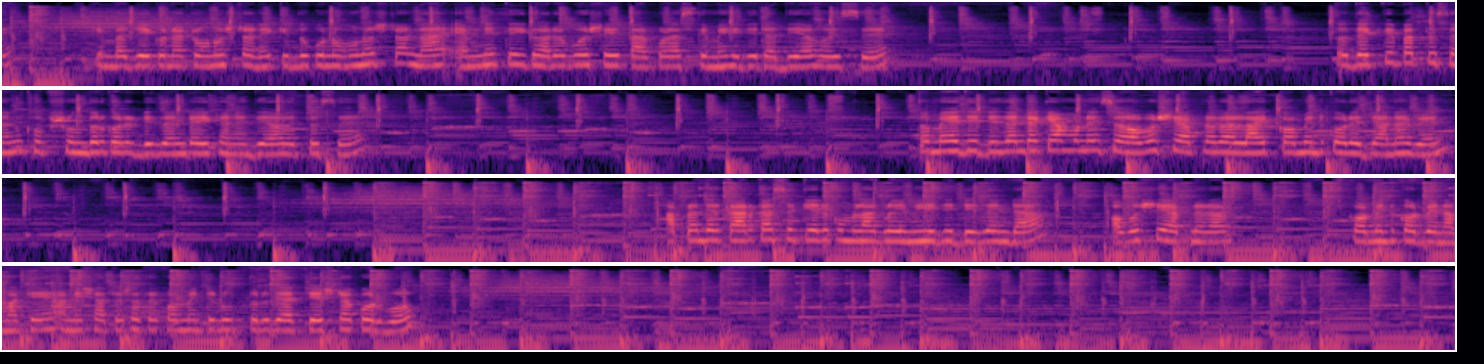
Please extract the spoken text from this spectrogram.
কিংবা যে কোনো একটা অনুষ্ঠানে। কিন্তু কোনো অনুষ্ঠান না, এমনিতেই ঘরে বসে তারপর আজকে মেহেদিটা দেওয়া হয়েছে। তো দেখতে পাচ্তেছেন, খুব সুন্দর করে ডিজাইনটা এখানে দেওয়া হইতেছে। তো মেয়েদের ডিজাইনটা কেমন হয়েছে অবশ্যই আপনারা লাইক কমেন্ট করে জানাবেন। আপনাদের কার কাছে কীরকম লাগল এই মেহেদির ডিজাইনটা? অবশ্যই আপনারা কমেন্ট করবেন আমাকে, আমি সাথে সাথে কমেন্টের উত্তর দেওয়ার চেষ্টা করব।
